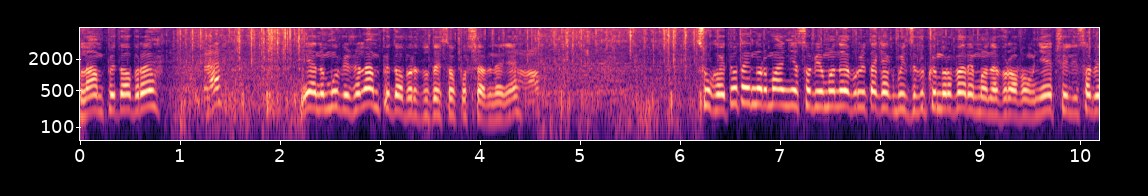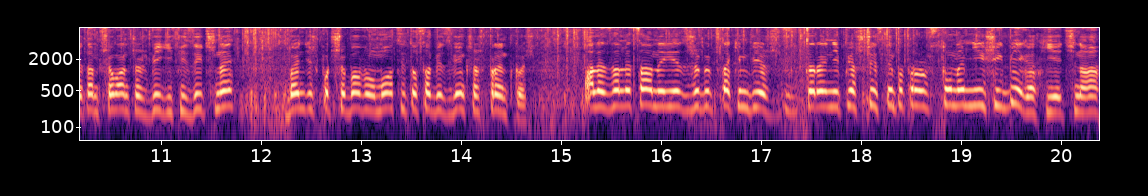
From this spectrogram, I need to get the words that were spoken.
lampy dobre. Tak? Nie, no mówię, że lampy dobre tutaj są potrzebne, nie? No. Słuchaj, tutaj normalnie sobie manewruj tak jakbyś zwykłym rowerem manewrował, nie? Czyli sobie tam przełączasz biegi fizyczne, będziesz potrzebował mocy, to sobie zwiększasz prędkość. Ale zalecane jest, żeby w takim, wiesz, w terenie piaszczystym po prostu na mniejszych biegach jedź na,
